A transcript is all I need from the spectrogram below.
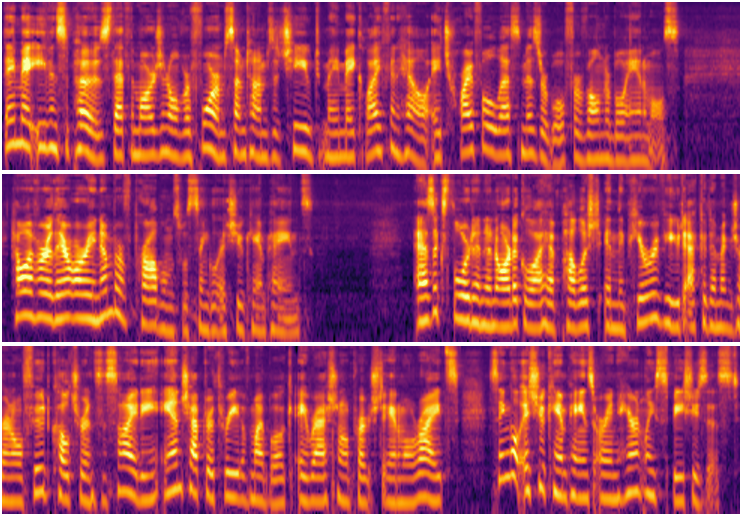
They may even suppose that the marginal reforms sometimes achieved may make life in hell a trifle less miserable for vulnerable animals. However, there are a number of problems with single issue campaigns. As explored in an article I have published in the peer reviewed academic journal Food, Culture, and Society and Chapter 3 of my book, A Rational Approach to Animal Rights, single issue campaigns are inherently speciesist.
